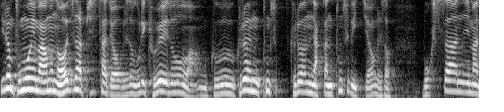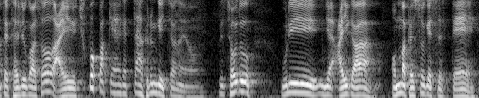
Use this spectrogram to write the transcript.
이런 부모의 마음은 어디서나 비슷하죠. 그래서 우리 교회도 그 그런 풍습 그런 약간 풍습이 있죠. 그래서 목사님한테 데리고 가서 아이 축복받게 해야겠다 그런 게 있잖아요. 그래서 저도 우리 이제 아이가 엄마 뱃속에 있을 때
